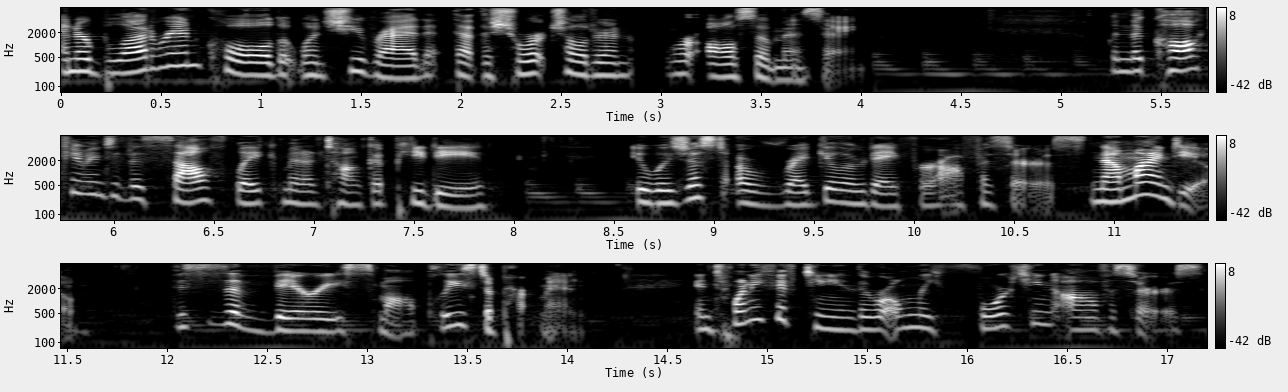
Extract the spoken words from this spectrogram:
and her blood ran cold when she read that the short children were also missing. When the call came into the South Lake Minnetonka PD, it was just a regular day for officers. Now, mind you, this is a very small police department. In 2015, there were only 14 officers,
